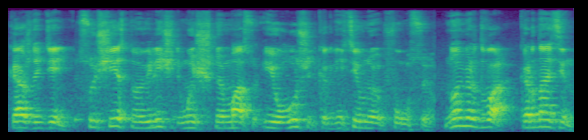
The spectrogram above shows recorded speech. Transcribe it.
каждый день, существенно увеличить мышечную массу и улучшить когнитивную функцию. Номер два. Карнозин.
